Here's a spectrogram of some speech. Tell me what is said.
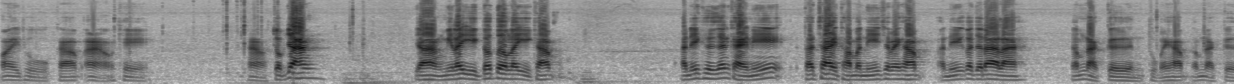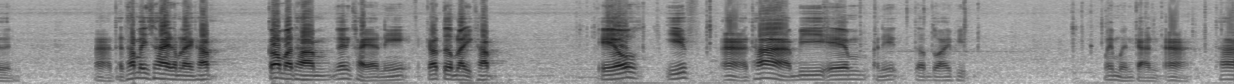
ไม่ถูกครับอ่าโอเคอ้าวจบยัง อยังมีอะไรอีกต้องเติมอะไรอีกครับ อันนี้คือเงื่อนไขนี้ ถ้าใช่ทำอันนี้ใช่ไหมครับ อันนี้ก็จะได้อะไรน้ำหนักเกินถูกไหมครับ น้ำหนักเกินอ่าแต่ถ้าไม่ใช่ทำอะไรครับ ก็มาทำเงื่อนไขอันนี้ก็เติมอะไรอีกครับ else if อ่าถ้า bm อันนี้เติมตัว i ผิด ไม่เหมือนกันอ่าถ้า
